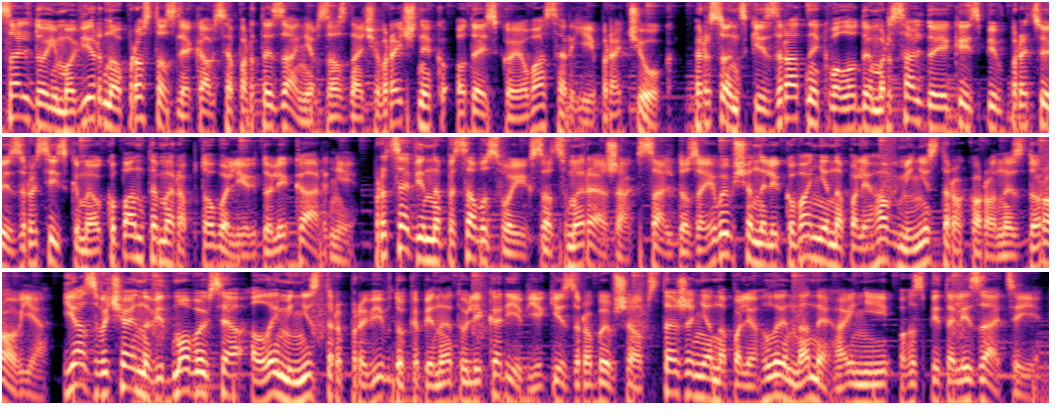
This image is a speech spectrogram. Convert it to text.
Сальдо, ймовірно, просто злякався партизанів, зазначив речник Одеської ОВА Сергій Брачук. Херсонський зрадник Володимир Сальдо, який співпрацює з російськими окупантами, раптово ліг до лікарні. Про це він написав у своїх соцмережах. Сальдо заявив, що на лікуванні наполягав міністр охорони здоров'я. Я, звичайно, відмовився, але міністр привів до кабінету лікарів, які, зробивши обстеження, наполягли на негайній госпіталізації.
